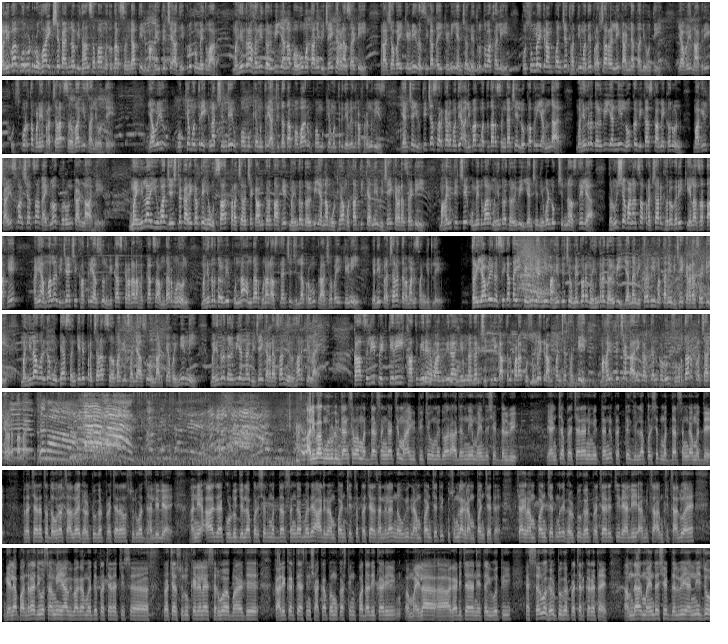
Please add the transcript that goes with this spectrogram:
अलिबाग मुरुड रोहा एकशे ब्याण्णव विधानसभा मतदारसंघातील महायुतीचे अधिकृत उमेदवार महेंद्र हरी दळवी यांना बहुमताने विजयी करण्यासाठी राजाबाई केणी रसिकाताई केणी यांच्या नेतृत्वाखाली कुसुंबळे ग्रामपंचायत हद्दीमध्ये प्रचार रॅली काढण्यात आली होती. यावेळी नागरिक उत्स्फूर्तपणे प्रचारात सहभागी झाले होते. यावेळी मुख्यमंत्री एकनाथ शिंदे उपमुख्यमंत्री अजितदादा पवार उपमुख्यमंत्री देवेंद्र फडणवीस यांच्या युतीच्या सरकारमध्ये अलिबाग मतदारसंघाचे लोकप्रिय आमदार महेंद्र दळवी यांनी लोकविकास कामे करून मागील चाळीस वर्षाचा बॅकलॉग भरून काढला आहे. महिला युवा ज्येष्ठ कार्यकर्ते हे उत्साहात प्रचाराचे काम करत आहेत. महेंद्र दळवी यांना मोठ्या मताधिक्याने विजयी करण्यासाठी महायुतीचे उमेदवार महेंद्र दळवी यांचे निवडणूक चिन्ह असलेल्या धनुष्यबाणाचा प्रचार घरोघरी केला जात आहे. आणि आम्हाला विजयाची खात्री असून विकास करणारा हक्काचा आमदार म्हणून महेंद्र दळवी पुन्हा आमदार होणार असल्याचे जिल्हाप्रमुख राजाबाई केणी यांनी प्रचारादरम्यान सांगितले. तर यावेळी रसिकाताई केणी यांनी महायुतीचे उमेदवार महेंद्र दळवी यांना विक्रमी मताने विजयी करण्यासाठी महिला वर्ग मोठ्या संख्येने प्रचारात सहभागी झाले असून लाडक्या बहिणींनी महेंद्र दळवी यांना विजयी करण्याचा निर्धार केलाय. काचली पिटकिरी खातविरे वाघविरा हेमनगर चिखली कातलपाडा कुसुंबळे ग्रामपंचायत हद्दीत महायुतीच्या कार्यकर्त्यांकडून जोरदार प्रचार करण्यात आलाय. अलिबाग मुरुड विधानसभा मतदारसंघाचे महायुतीचे उमेदवार आदरणीय महेंद्र शेठ दलवी. यांच्या प्रचारानिमित्ताने प्रत्येक जिल्हा परिषद मतदारसंघामध्ये प्रचाराचा दौरा चालू आहे. घर टू घर प्रचाराला सुरुवात झालेली आहे. आणि आज या कुर्डू जिल्हा परिषद मतदारसंघामध्ये आठ ग्रामपंचायतचा प्रचार झालेला आहे. नववी ग्रामपंचायत ही कुसुमला ग्रामपंचायत आहे. त्या ग्रामपंचायतमध्ये घर टू घर प्रचाराची रॅली आम्ही चा आमची चालू आहे. गेल्या पंधरा दिवस आम्ही या विभागामध्ये प्रचाराची स प्रचार सुरू केलेला आहे. सर्व जे कार्यकर्ते असतील शाखाप्रमुख असतील पदाधिकारी महिला आघाडीच्या नेत्या युवती ह्या सर्व घर टू घर प्रचार करत आहेत. आमदार महेंद्र शेठ दलवे यांनी जो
